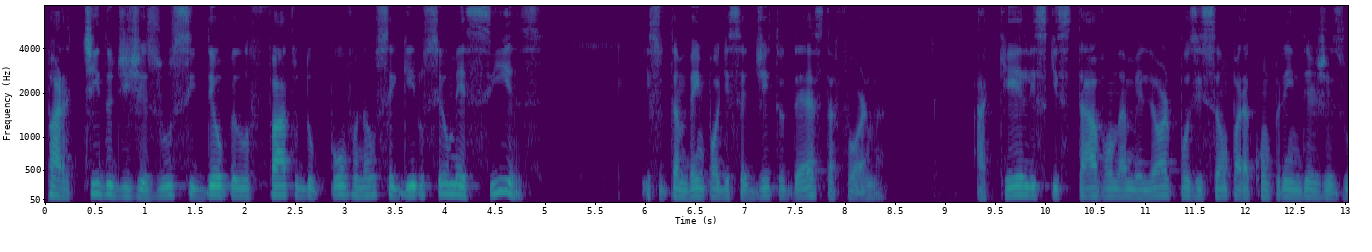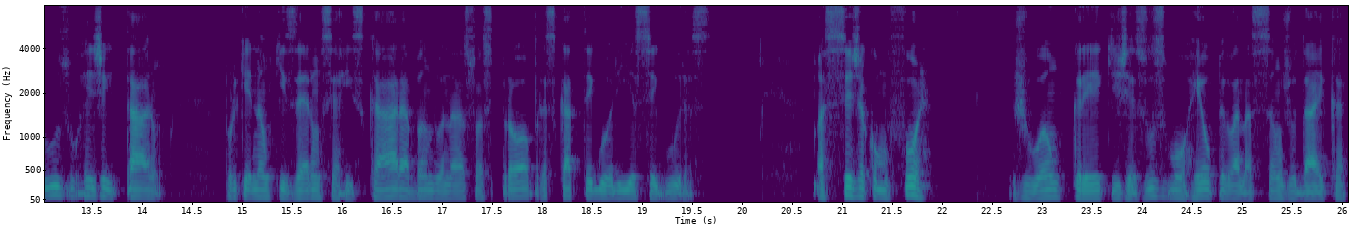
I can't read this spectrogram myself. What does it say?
partido de Jesus se deu pelo fato do povo não seguir o seu Messias. Isso também pode ser dito desta forma: aqueles que estavam na melhor posição para compreender Jesus o rejeitaram, porque não quiseram se arriscar a abandonar suas próprias categorias seguras. Mas seja como for, João crê que Jesus morreu pela nação judaica,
